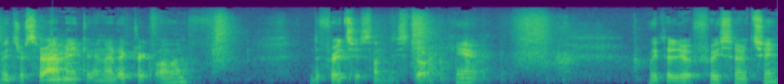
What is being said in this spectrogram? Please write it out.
vitro ceramic and electric oven. The fridge is on this door here with a little freezer too.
